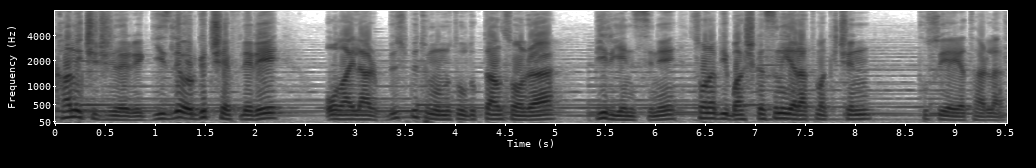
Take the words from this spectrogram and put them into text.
kan içicileri, gizli örgüt şefleri olaylar büsbütün unutulduktan sonra bir yenisini, sonra bir başkasını yaratmak için pusuya yatarlar.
